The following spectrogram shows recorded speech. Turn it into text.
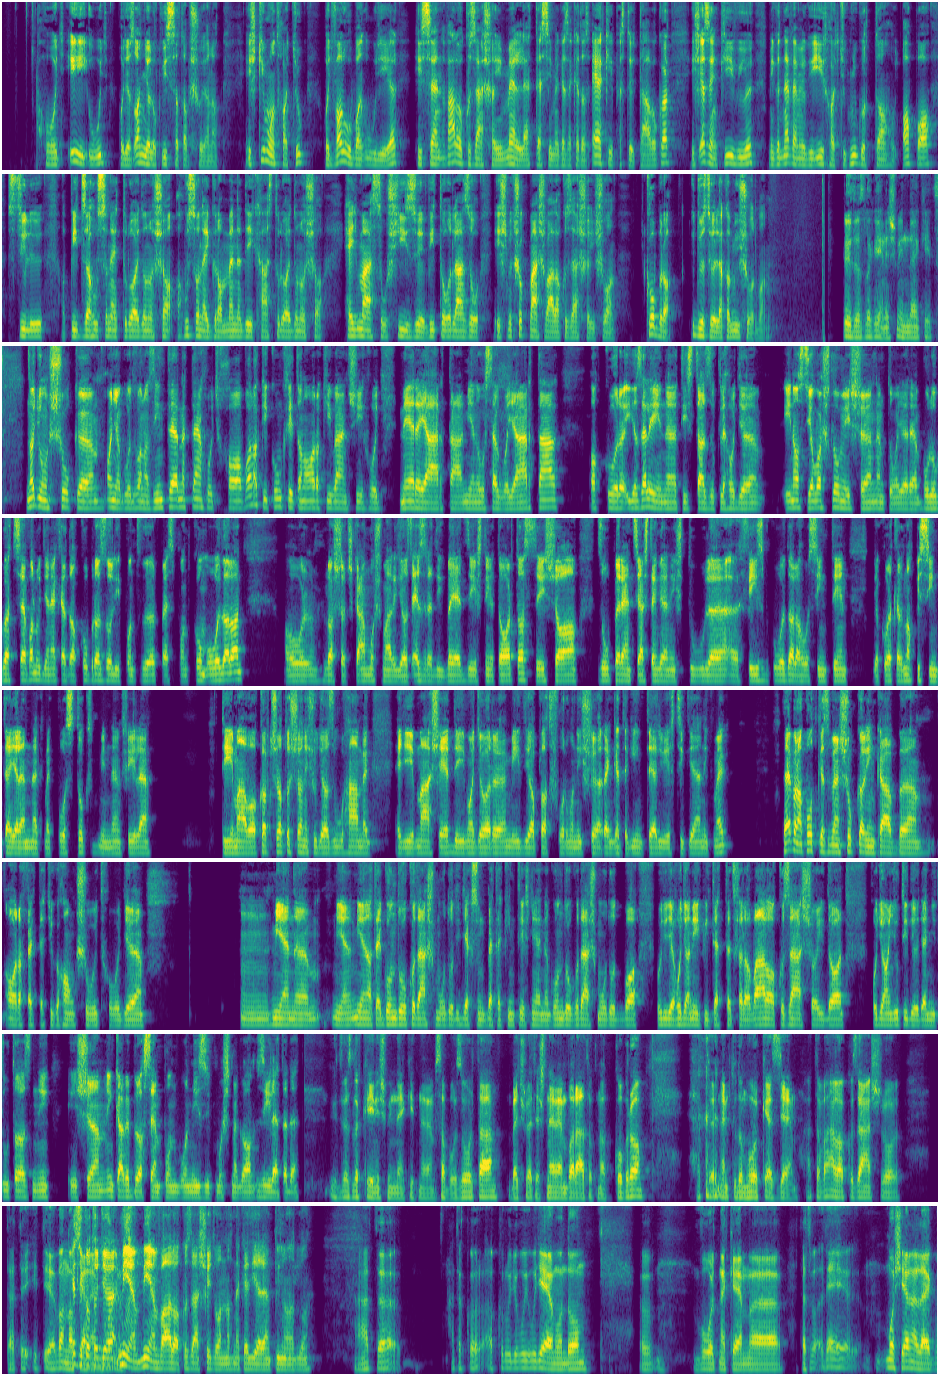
hogy élj úgy, hogy az angyalok visszatapsoljanak, és kimondhatjuk, hogy valóban úgy él, hiszen vállalkozásai mellett teszi meg ezeket az elképesztő távokat, és ezen kívül még a neve mögé írhatjuk nyugodtan, hogy apa, szülő, a Pizza 21 tulajdonosa, a 21 g menedékház tulajdonosa, hegymászó, síző, vitorlázó, és még sok más vállalkozása is van. Kobra, üdvözöllek a műsorban! Üdvözlök én is mindenkit! Nagyon sok anyagod van az interneten, hogy ha valaki konkrétan arra kíváncsi, hogy merre jártál, milyen országba jártál, akkor így az elején tisztázzuk le, hogy én azt javaslom, és nem tudom, hogy erre bologatsz-e, van ugye neked a kobrazoli.wordpress.com oldalad, ahol lassacskán most már így az ezredik bejegyzésnél tartasz, és az operenciás tengeren is túl Facebook oldal, ahol szintén gyakorlatilag napi szinten jelennek meg posztok mindenféle témával kapcsolatosan, és ugye az UH meg egyéb más erdélyi magyar média platformon is rengeteg interjú és cikk jelenik meg. De ebben a podcastben sokkal inkább arra fektetjük a hangsúlyt, hogy mm, milyen, milyen, milyen a te gondolkodásmódod, igyekszünk betekintést nyerni a gondolkodásmódodba, hogy ugye hogyan építetted fel a vállalkozásaidat, hogyan jut időd ennyit utazni, és inkább ebből a szempontból nézzük most meg az életedet. Üdvözlök én is mindenkit, nevem Szabó Zoltán, becsületes nevem barátoknak Kobra. Hát nem tudom, hol kezdjem. Hát a vállalkozásról, tehát itt vannak... Kezdjük ott, hogy mondjuk, milyen, milyen vállalkozásaid vannak neked jelen pillanatban? Hát, hát akkor, akkor úgy, úgy, úgy elmondom, volt nekem, tehát de most jelenleg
